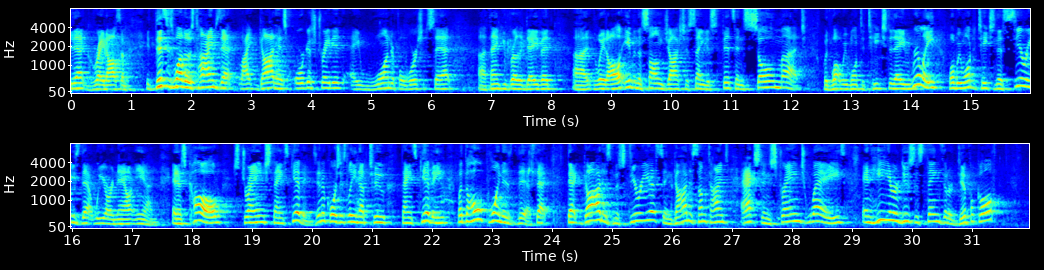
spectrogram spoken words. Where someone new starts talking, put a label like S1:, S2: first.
S1: do that? Great, awesome. This is one of those times that, like, God has orchestrated a wonderful worship set. Uh, thank you, Brother David. Uh, the way it all, even the song Josh is saying, just fits in so much with what we want to teach today, and really what we want to teach in this series that we are now in. And it's called Strange Thanksgivings. And of course, it's leading up to Thanksgiving, but the whole point is this that that God is mysterious and God is sometimes acts in strange ways, and He introduces things that are difficult,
